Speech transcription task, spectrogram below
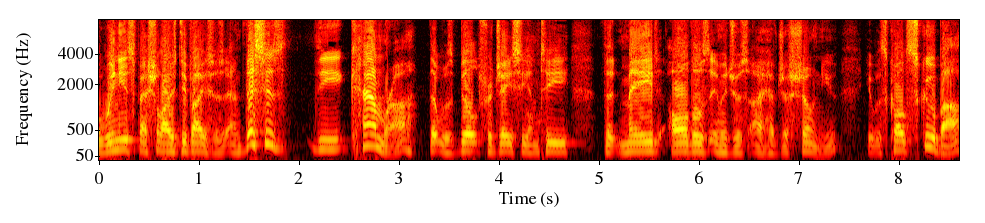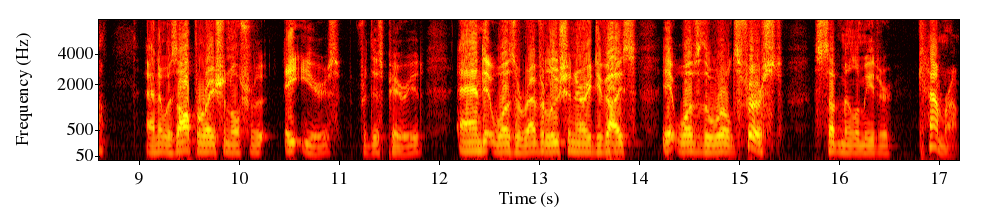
we need specialized devices, and this is the camera that was built for JCMT that made all those images I have just shown you. It was called Scuba, and it was operational for eight years for this period, and it was a revolutionary device. It was the world's first submillimeter camera,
